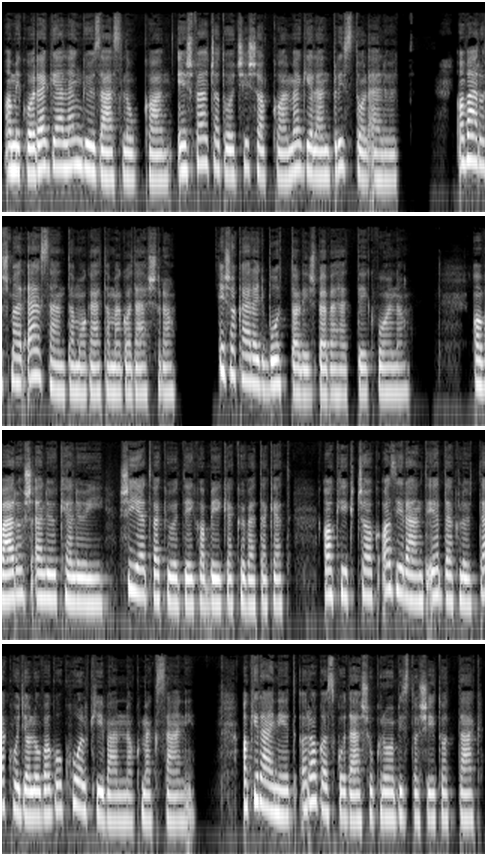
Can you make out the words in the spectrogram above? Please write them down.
Amikor reggel lengő zászlókkal és felcsatolt sisakkal megjelent Bristol előtt, a város már elszánta magát a megadásra, és akár egy bottal is bevehették volna. A város előkelői sietve küldték a békeköveteket, akik csak az iránt érdeklődtek, hogy a lovagok hol kívánnak megszállni. A királynét ragaszkodásukról biztosították,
